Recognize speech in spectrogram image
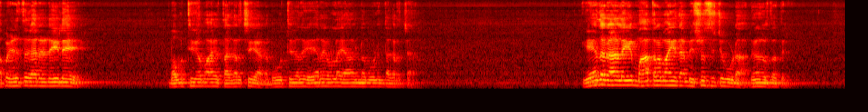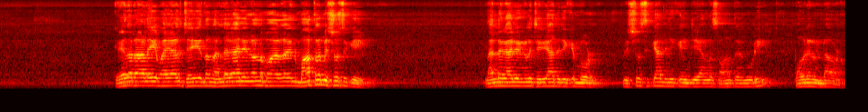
അപ്പോൾ എഴുത്തുകാരുടെ ബൗദ്ധികമായ തകർച്ചയാണ്. ബൗദ്ധികത ഏറെയുള്ള ആളുടെ പോലും തകർച്ച. ഏതൊരാളെയും മാത്രമായി നാം വിശ്വസിച്ചുകൂടാ നേതൃത്വത്തിൽ ഏതൊരാളെയും അയാൾ ചെയ്യുന്ന നല്ല കാര്യങ്ങളിൽ മാത്രം വിശ്വസിക്കുകയും നല്ല കാര്യങ്ങൾ ചെയ്യാതിരിക്കുമ്പോൾ വിശ്വസിക്കാതിരിക്കുകയും ചെയ്യാനുള്ള സ്വാതന്ത്ര്യം കൂടി പൗരനുണ്ടാവണം.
